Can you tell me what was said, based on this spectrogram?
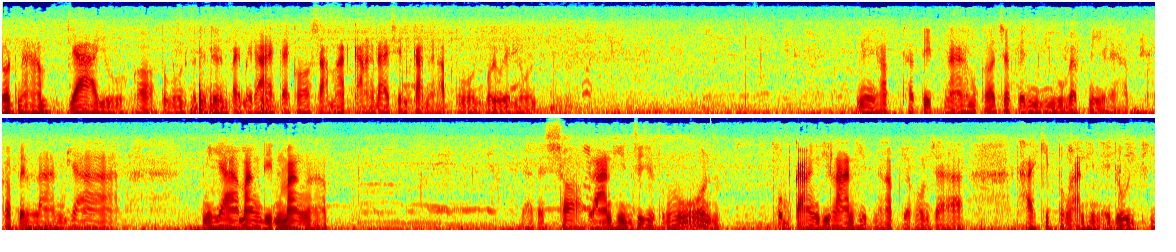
รดน้ำหญ้าอยู่ ก็ตรงนู้นก็จะเดินไปไม่ได้ แต่ก็สามารถกางได้เช่นกันนะครับ ตรงนู้นบริเวณนู้นนี่ครับถ้าติดน้ำก็จะเป็นวิวแบบนี้เลยครับ ก็เป็นลานหญ้า มีหญ้ามั่งดินมั่งนะครับ แล้วแต่ชอบลานหินจะอยู่ตรงนู้น ผมกางอยู่ที่ลานหินนะครับ เดี๋ยวผมจะถ่ายคลิปตรงลานหินให้ดูอีกที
